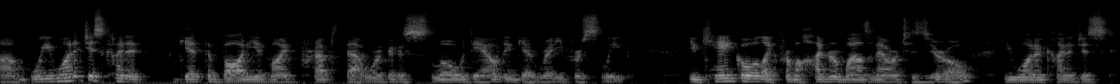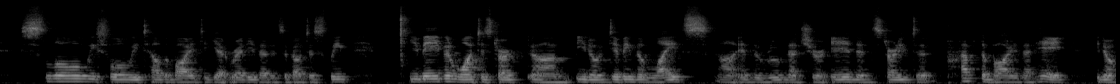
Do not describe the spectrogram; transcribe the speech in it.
Um, we want to just kind of get the body and mind prepped that we're going to slow down and get ready for sleep. You can't go like from 100 miles an hour to zero. You want to kind of just slowly, slowly tell the body to get ready that it's about to sleep. You may even want to start, um, you know, dimming the lights uh, in the room that you're in and starting to prep the body that, hey, you know,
